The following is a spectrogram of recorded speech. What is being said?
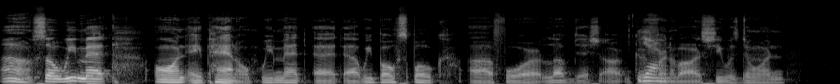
Oh, so we met on a panel. We met at, uh, we both spoke uh, for Love Dish, our good Yeah. friend of ours. She was doing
